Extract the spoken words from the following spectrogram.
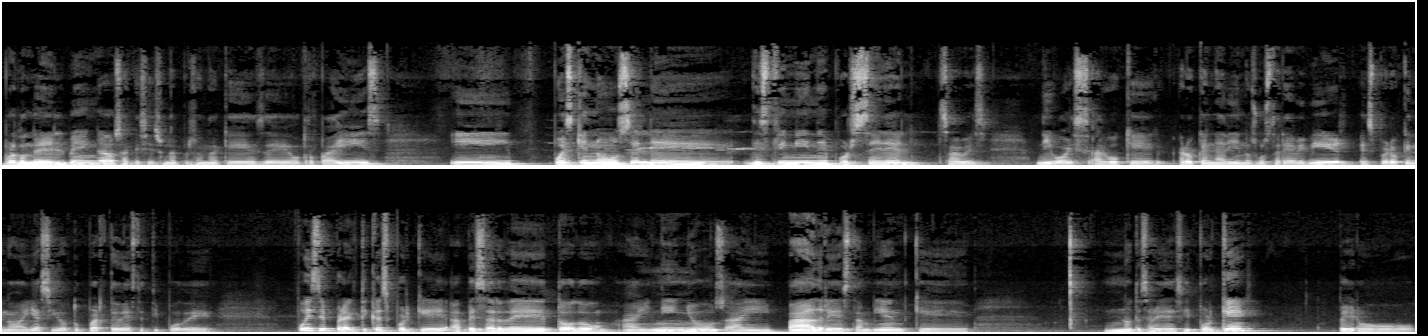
por donde él venga, o sea, que si es una persona que es de otro país y pues que no se le discrimine por ser él, ¿sabes? Digo, es algo que creo que a nadie nos gustaría vivir, espero que no haya sido tu parte de este tipo de pues de prácticas porque a pesar de todo hay niños, hay padres también que no te sabría decir por qué, pero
